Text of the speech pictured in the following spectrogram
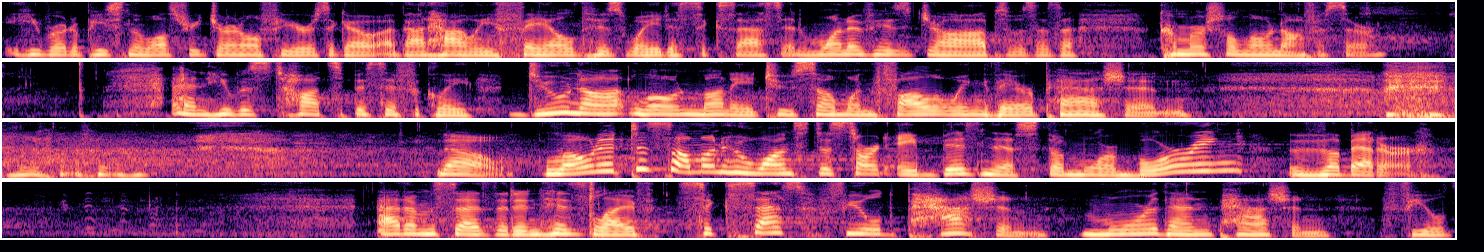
He wrote a piece in the Wall Street Journal a few years ago about how he failed his way to success, and one of his jobs was as a commercial loan officer. And he was taught specifically do not loan money to someone following their passion. no, loan it to someone who wants to start a business. The more boring, the better. Adam says that in his life, success fueled passion more than passion fueled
